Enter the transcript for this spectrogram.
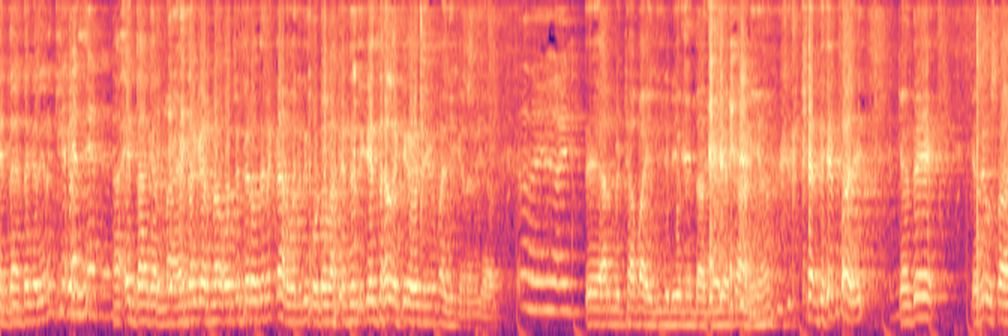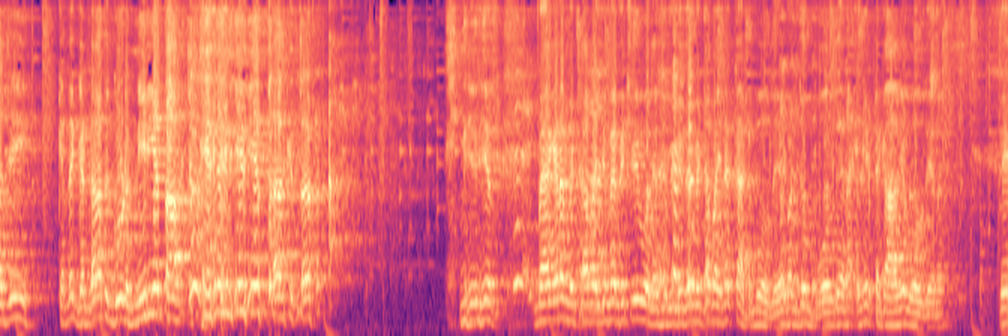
ਇਦਾਂ ਇਦਾਂ ਕਰੀਏ ਨਾ ਕੀ ਕਰਦੇ ਹਾਂ ਇਦਾਂ ਕਰਨਾ ਇਦਾਂ ਕਰਨਾ। ਉਹ ਚ ਫਿਰ ਉਹਦੇ ਨਾਲ ਘਰ ਵਾਲੇ ਦੀ ਫੋਟੋ ਲਾ ਕੇ ਦਿੰਦੇ ਸੀਗੇ ਇਦਾਂ ਲੱਗੇ ਹੋਏ ਸੀਗੇ ਭਾਜੀ ਕਰਨ ਯਾਰ। ਤੇ ਯਾਰ ਮਿੱਠਾ ਭਾਈ ਦੀ ਜਿਹੜੀ ਆਪਣੀ ਦਾਦੀ ਦੀਆਂ ਕਹਾਣੀਆਂ ਕਹਿੰਦੇ ਭਾਈ ਕਹਿੰਦੇ ਕਹਿੰਦੇ ਉਸਤਾਦ ਜੀ ਕਹਿੰਦੇ ਗੰਡਾ ਤੇ ਗੁੜ ਨੀਰੀਆਂ ਤਾਕਤਾਂ ਕਹਿੰਦੇ ਨੀਰੀਆਂ ਤਾਕਤਾਂ। ਨੀਰੀਆਂ ਮੈਂ ਕਹਿੰਦਾ ਮਿੱਠਾ ਭਾਈ ਜੀ ਮੈਂ ਵਿੱਚ ਵੀ ਬੋਲਿਆ ਸੀ ਵੀਡੀਓ ਤੇ ਮਿੱਠਾ ਭਾਈ ਨਾ ਘੱਟ ਬੋਲਦੇ ਆ ਪਰ ਜੋ ਬੋਲਦੇ ਆ ਨਾ ਇਹਨੇ ਟਿਕਾ ਕੇ ਬੋਲਦੇ ਆ ਨਾ। ਤੇ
